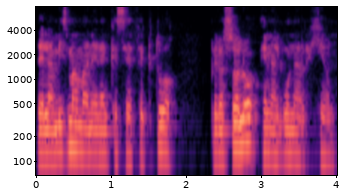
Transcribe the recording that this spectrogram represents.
de la misma manera en que se efectuó, pero solo en alguna región.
